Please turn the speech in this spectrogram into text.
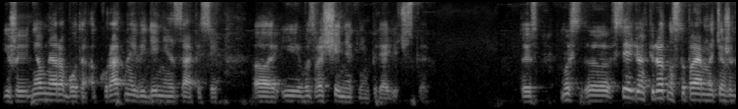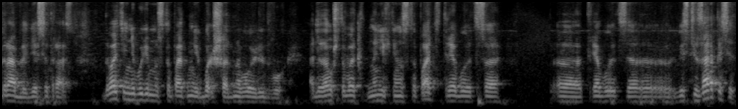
ежедневная работа, аккуратное ведение записей э, и возвращение к ним периодическое. То есть мы э, все идем вперед, наступаем на те же грабли 10 раз. Давайте не будем наступать на них больше одного или двух. А для того, чтобы на них не наступать, требуется, э, требуется вести записи,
